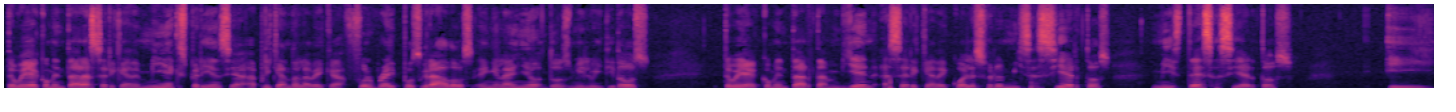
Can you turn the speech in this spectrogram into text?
Te voy a comentar acerca de mi experiencia aplicando la beca Fulbright Postgrados en el año 2022. Te voy a comentar también acerca de cuáles fueron mis aciertos, mis desaciertos y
